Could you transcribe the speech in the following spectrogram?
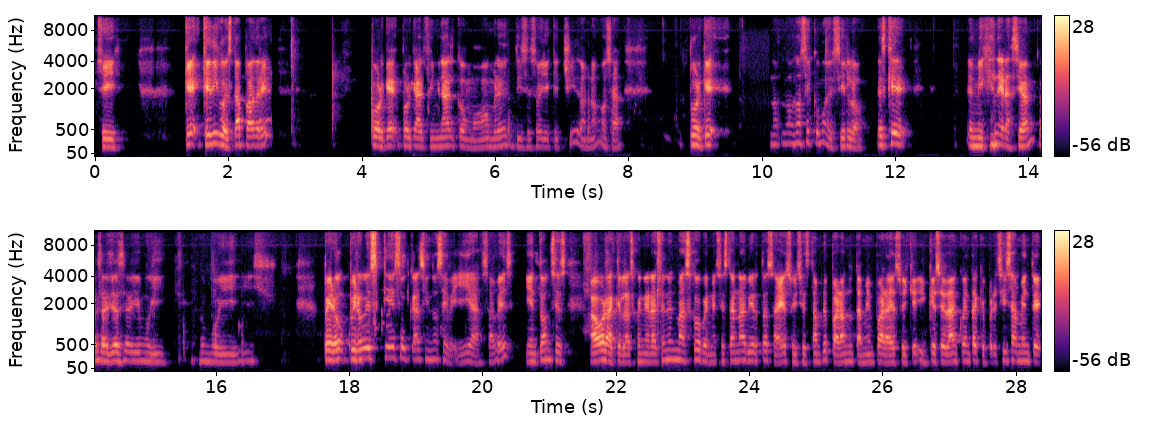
sí. ¿Qué, digo? Está padre. Porque, porque al final, como hombre, dices, oye, qué chido, ¿no? O sea, porque no, no, sé cómo decirlo. Es que en mi generación, o sea, ya se oye muy, muy pero, pero es que eso casi no se veía, ¿sabes? Y entonces, ahora que las generaciones más jóvenes están abiertas a eso y se están preparando también para eso y que, y que se dan cuenta que precisamente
